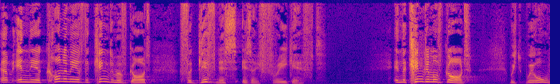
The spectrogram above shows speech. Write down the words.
um, in the economy of the kingdom of God, forgiveness is a free gift. In the kingdom of God, we, we all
